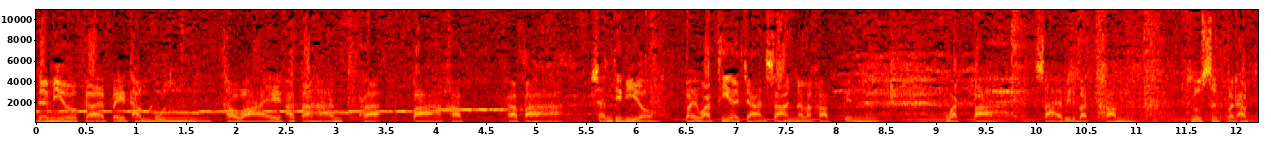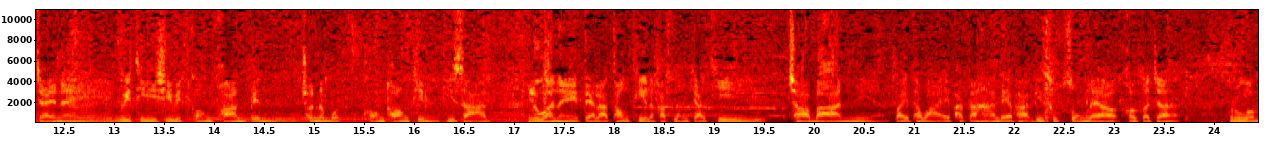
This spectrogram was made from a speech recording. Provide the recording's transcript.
ได้มีโอกาสไปทำบุญถวายพระตาหารพระป่าครับ พระป่าฉันทีเดียว ไปวัดที่อาจารย์สร้างนั่นแหละครับ เป็นวัดป่าสายปฏิบัติธรรม รู้สึกประทับใจในวิถีชีวิตของความเป็นชนบทของท้องถิ่นอีสาน หรือว่าในแต่ละท้องที่แหละครับ หลังจากที่ชาวบ้านเนี่ยไปถวายพระตาหารแด่พระพิสุสงฆ์แล้วเขาก็จะร่วม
